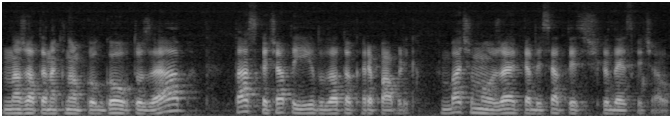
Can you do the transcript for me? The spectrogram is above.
нажати на кнопку Go to the App та скачати їх додаток Republic. Бачимо, вже 50 тисяч людей скачало.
